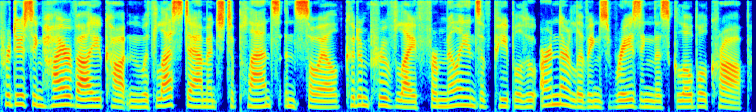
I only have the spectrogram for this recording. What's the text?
Producing higher value cotton with less damage to plants and soil could improve life for millions of people who earn their livings raising this global crop.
